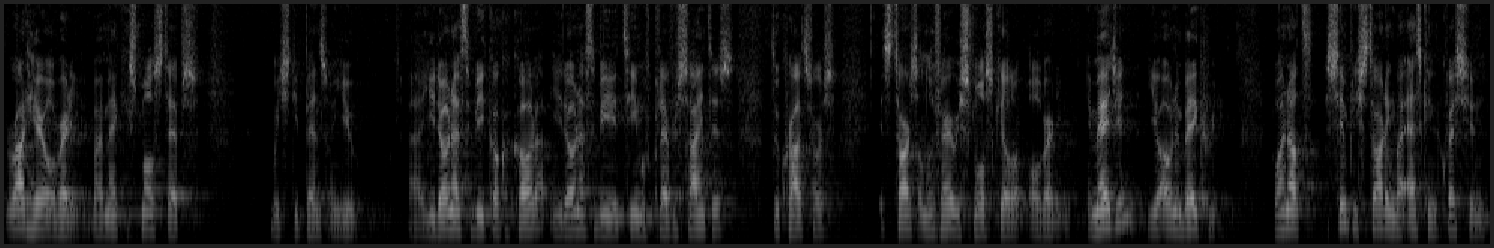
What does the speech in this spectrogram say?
right here already by making small steps, which depends on you. Uh, you don't have to be Coca-Cola, you don't have to be a team of clever scientists to crowdsource. It starts on a very small scale already. Imagine you own a bakery. Why not simply starting by asking a question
